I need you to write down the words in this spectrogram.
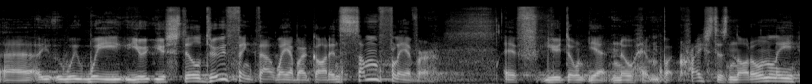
We, we, you, you still do think that way about God in some flavor if you don't yet know him. But Christ is not only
